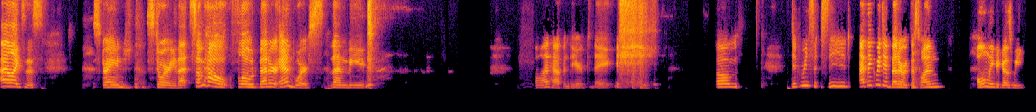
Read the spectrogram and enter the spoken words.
I liked this strange story that somehow flowed better and worse than the what happened here today Um, did we succeed? i think we did better with this one only because we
